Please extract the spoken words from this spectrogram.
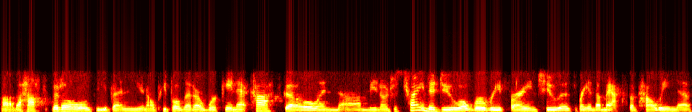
uh, the hospitals, even, you know, people that are working at Costco and, um, you know, just trying to do what we're referring to as random acts of howiness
